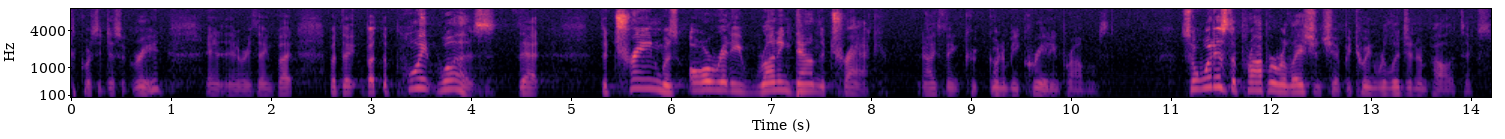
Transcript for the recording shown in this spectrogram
of course he disagreed and, and everything. But, but, the, but the point was that the train was already running down the track, and I think going to be creating problems. So, what is the proper relationship between religion and politics?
